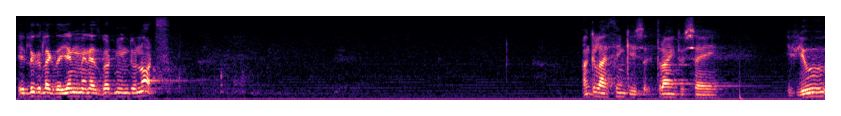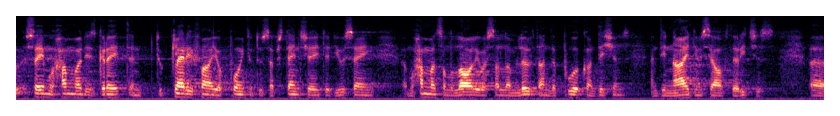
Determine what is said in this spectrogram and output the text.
It looks like the young man has got me into knots. Uncle, I think he's trying to say, if you say Muhammad is great, and to clarify your point and to substantiate it, you're saying uh, Muhammad wasallam lived under poor conditions and denied himself the riches. Uh,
